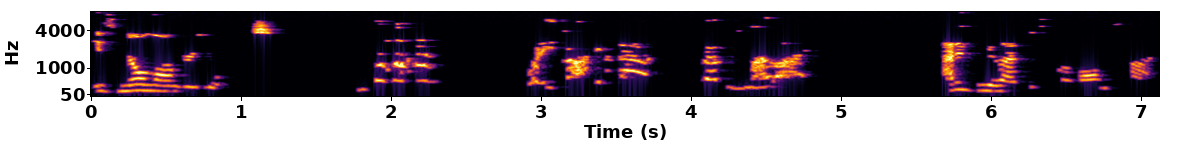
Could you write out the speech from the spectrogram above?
is no longer yours. what are you talking about? That was my life. I didn't realize this for a long time.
